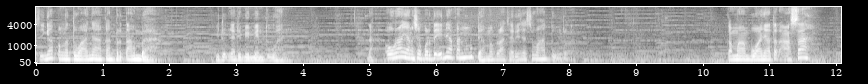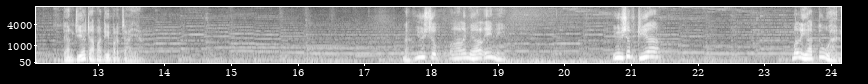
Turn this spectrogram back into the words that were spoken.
sehingga pengetahuannya akan bertambah hidupnya dipimpin Tuhan. Nah, orang yang seperti ini akan mudah mempelajari sesuatu, saudara. Kemampuannya terasah dan dia dapat dipercaya. Nah, Yusuf mengalami hal ini. Yusuf dia melihat Tuhan,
